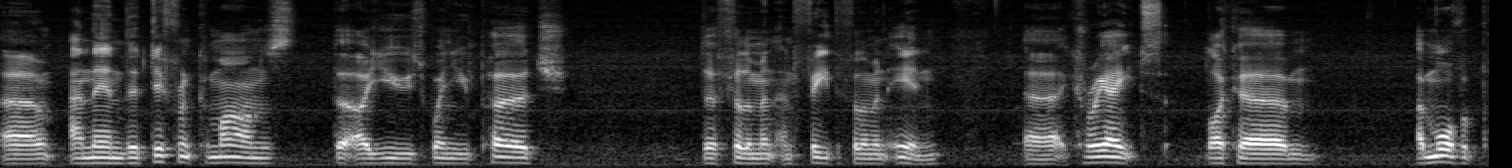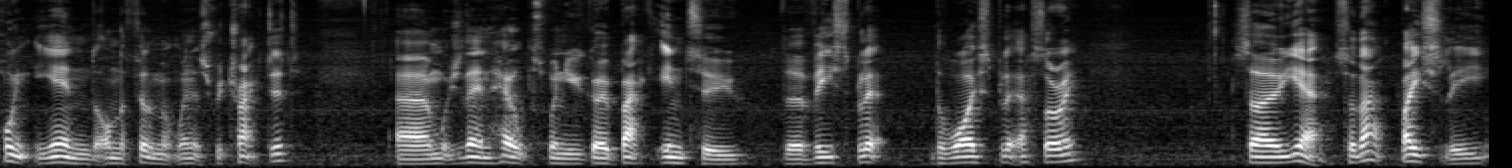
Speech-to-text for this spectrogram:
um, and then the different commands that are used when you purge the filament and feed the filament in uh, creates like a, um, a more of a pointy end on the filament when it's retracted um, which then helps when you go back into the V split the Y splitter sorry. So yeah so that basically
